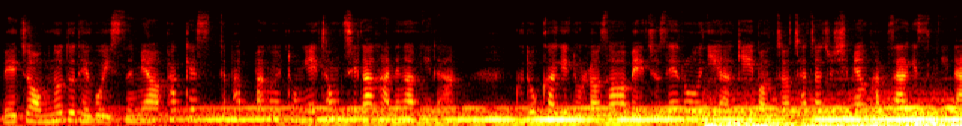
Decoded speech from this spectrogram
매주 업로드되고 있으며 팟캐스트 팟빵을 통해 청취가 가능합니다. 구독하기 눌러서 매주 새로운 이야기 먼저 찾아주시면 감사하겠습니다.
